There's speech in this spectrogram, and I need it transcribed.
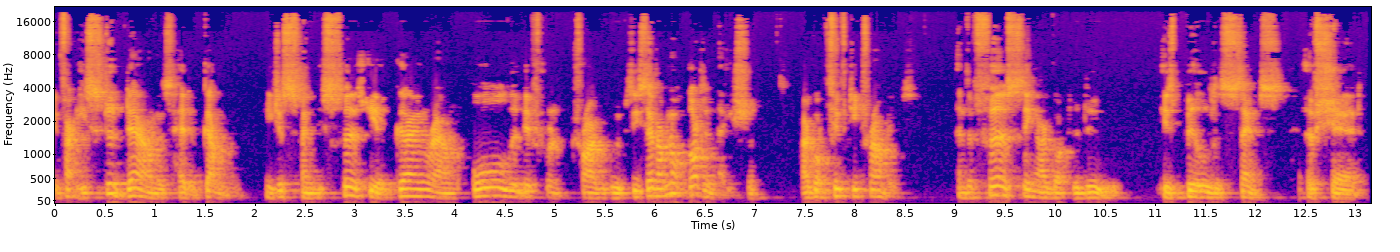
in fact, he stood down as head of government. He just spent his first year going around all the different tribal groups. He said, I've not got a nation. I've got 50 tribes. And the first thing I've got to do is build a sense of shared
